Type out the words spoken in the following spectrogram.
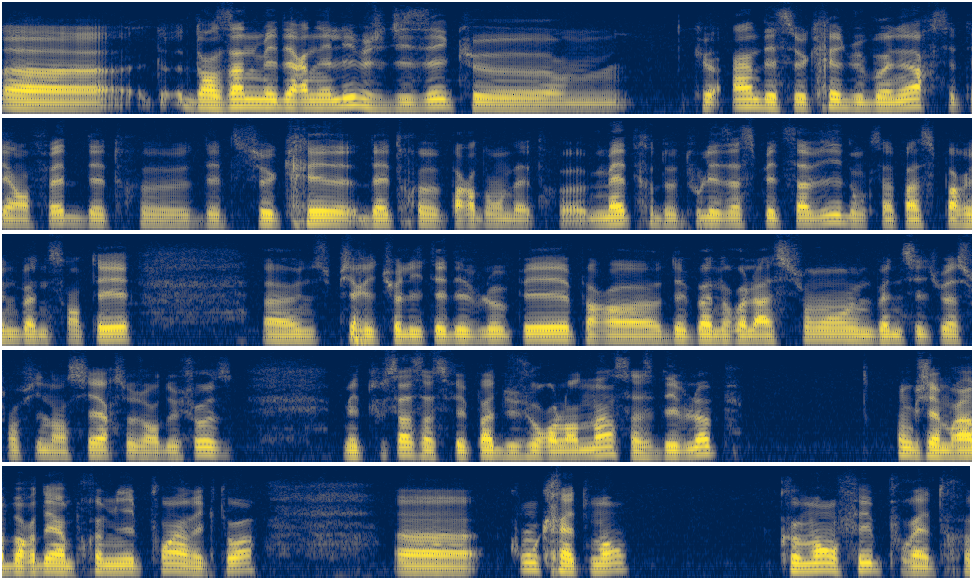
Euh, dans un de mes derniers livres, je disais que, que un des secrets du bonheur, c'était en fait d'être d'être secret, d'être pardon, d'être maître de tous les aspects de sa vie. Donc ça passe par une bonne santé, une spiritualité développée, par euh, des bonnes relations, une bonne situation financière, ce genre de choses. Mais tout ça, ça se fait pas du jour au lendemain, ça se développe. Donc j'aimerais aborder un premier point avec toi. Euh, concrètement, comment on fait pour être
